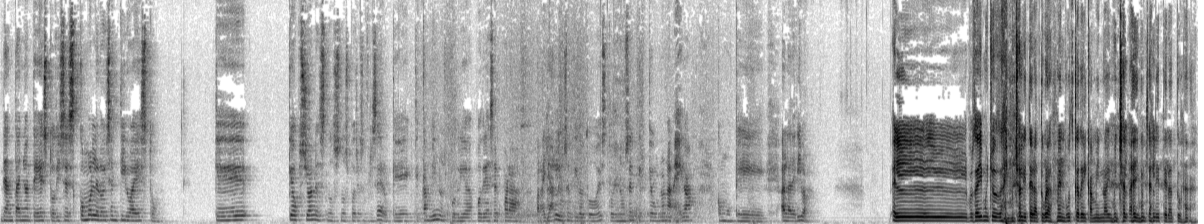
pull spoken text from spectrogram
de antaño ante esto? Dices, ¿cómo le doy sentido a esto? ¿Qué, ¿qué opciones nos, nos podrías ofrecer o qué, qué caminos podría, podría hacer para, para hallarle un sentido a todo esto y no sentir que uno navega como que a la deriva? El, pues hay muchos, hay mucha literatura en busca del camino, hay mucha, hay mucha literatura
